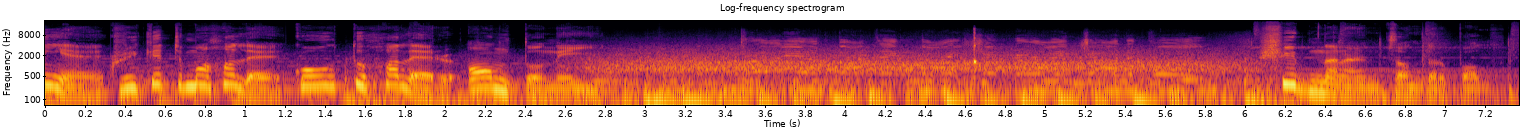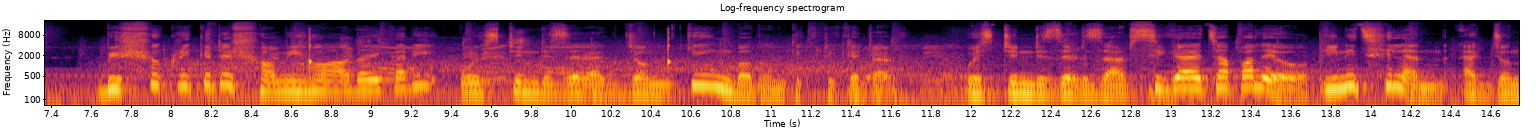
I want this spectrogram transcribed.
নিয়ে ক্রিকেট মহলে কৌতূহলের অন্ত নেই। শিবনারায়ণ চন্দ্রপল বিশ্ব ক্রিকেটে সমীহ আদায়কারী ওয়েস্ট ইন্ডিজের একজন কিংবদন্তি ক্রিকেটার। ওয়েস্ট ইন্ডিজের জার্সি গায়ে চাপালেও তিনি ছিলেন একজন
